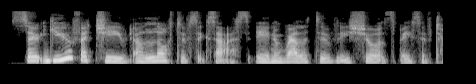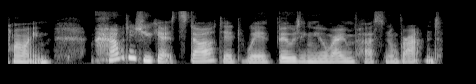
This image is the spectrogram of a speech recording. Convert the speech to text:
So you've achieved a lot of success in a relatively short space of time. How did you get started with building your own personal brand?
